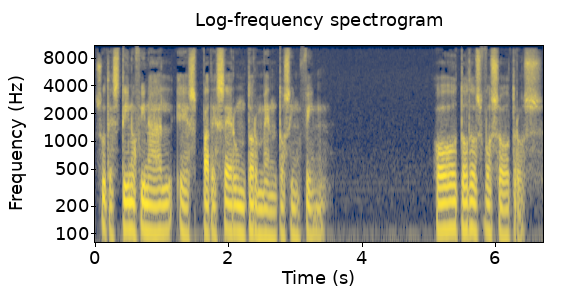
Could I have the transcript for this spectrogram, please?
su destino final es padecer un tormento sin fin. Oh todos vosotros,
